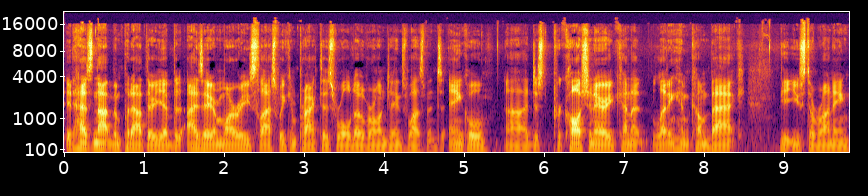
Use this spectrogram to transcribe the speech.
It has not been put out there yet, but Isaiah Maurice last week in practice rolled over on James Wiseman's ankle. Uh, just precautionary, kind of letting him come back, get used to running,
